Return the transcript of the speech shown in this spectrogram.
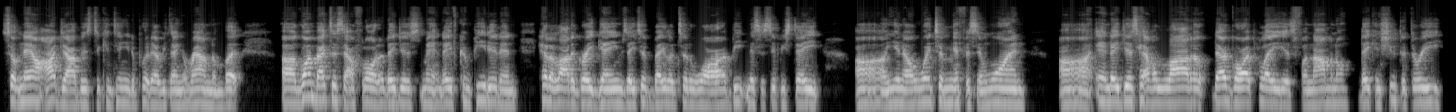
So now our job is to continue to put everything around them. But uh, going back to South Florida, they just man, they've competed and had a lot of great games. They took Baylor to the wire, beat Mississippi State. Uh, you know, went to Memphis and won. Uh, and they just have a lot of their guard play is phenomenal. They can shoot the three.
